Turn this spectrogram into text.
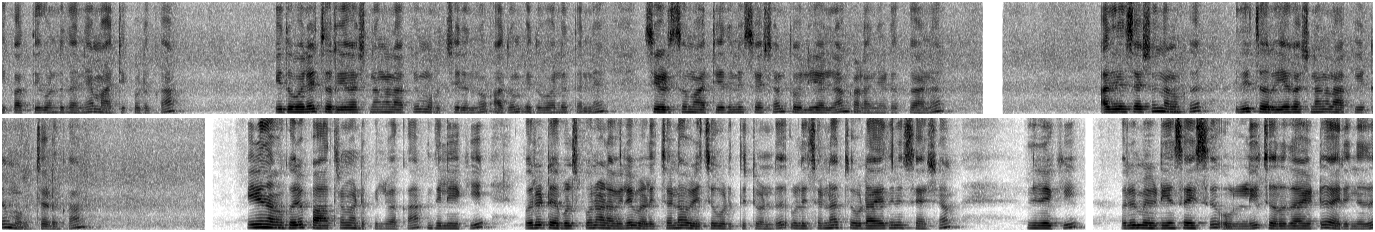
ഈ കത്തി കൊണ്ട് തന്നെ മാറ്റി കൊടുക്കാം ഇതുപോലെ ചെറിയ കഷ്ണങ്ങളാക്കി മുറിച്ചിരുന്നു. അതും ഇതുപോലെ തന്നെ സീഡ്സ് മാറ്റിയതിന് ശേഷം തൊലിയെല്ലാം കളഞ്ഞെടുക്കുകയാണ്. അതിനുശേഷം നമുക്ക് ഇത് ചെറിയ കഷ്ണങ്ങളാക്കിയിട്ട് മുറിച്ചെടുക്കാം. ഇനി നമുക്കൊരു പാത്രം അടുപ്പിൽ വെക്കാം. ഇതിലേക്ക് ഒരു ടേബിൾ സ്പൂൺ അളവിൽ വെളിച്ചെണ്ണ ഒഴിച്ച് കൊടുത്തിട്ടുണ്ട്. വെളിച്ചെണ്ണ ചൂടായതിന് ശേഷം ഇതിലേക്ക് ഒരു മീഡിയം സൈസ് ഉള്ളി ചെറുതായിട്ട് അരിഞ്ഞത്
